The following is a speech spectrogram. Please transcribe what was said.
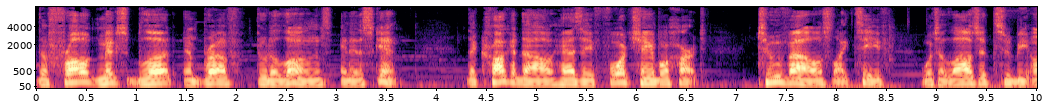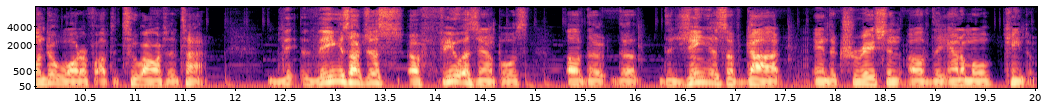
The frog mixes blood and breath through the lungs into the skin. The crocodile has a four chamber heart, two valves like teeth, which allows it to be underwater for up to two hours at a time. Th these are just a few examples of the, the, the genius of God and the creation of the animal kingdom.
